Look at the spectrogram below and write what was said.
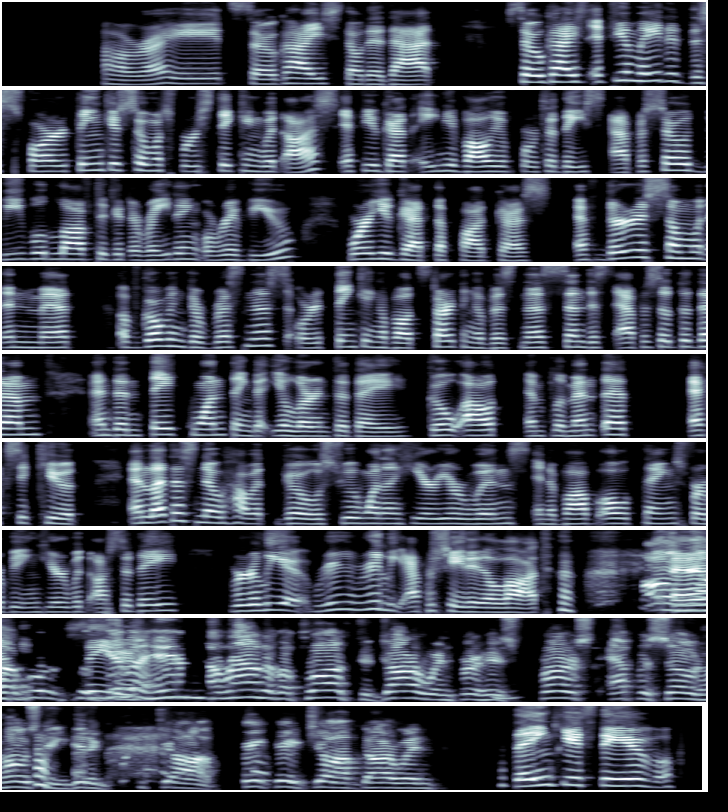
All right. So, guys, noted that. So, guys, if you made it this far, thank you so much for sticking with us. If you got any value for today's episode, we would love to get a rating or review where you get the podcast. If there is someone in mid of growing their business or thinking about starting a business, send this episode to them and then take one thing that you learned today, go out, implement it, execute, and let us know how it goes. We want to hear your wins and above all, thanks for being here with us today we really we really appreciate it a lot. Oh, yeah. And We'll, we'll give a, hand, a round of applause to Darwin for his first episode hosting. Did a great job. Great, great job, Darwin. Thank you, Steve.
